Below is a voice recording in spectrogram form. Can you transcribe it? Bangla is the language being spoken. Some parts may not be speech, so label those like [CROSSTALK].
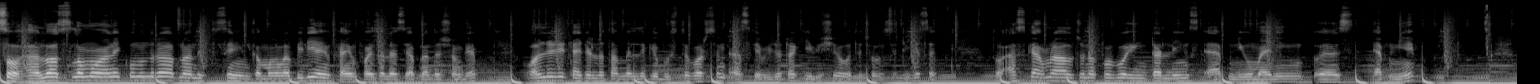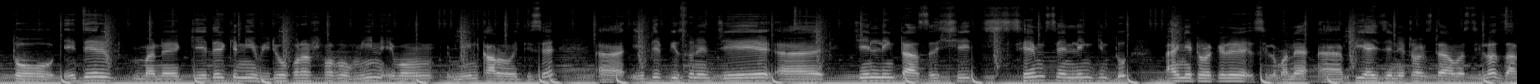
সো হ্যালো আসসালামু আলাইকুম বন্ধুরা। আপনারা দেখতেছেন ইনকাম বাংলা ভিডিও আমি ফাইম ফয়সাল আছি আপনাদের সঙ্গে। অলরেডি টাইটেল ও থাম্বনেল দেখে বুঝতে পারছেন আজকে ভিডিওটা কী বিষয়ে হতে চলেছে, ঠিক আছে? তো আজকে আমরা আলোচনা করব Interlinks app new mining app নিয়ে। তো এদের মানে এদেরকে নিয়ে ভিডিও করার সর্বমেন এবং মেন কারণ হইতেছে এদের পিছনে যে চেন লিঙ্কটা আছে, সেই সেম চেন লিঙ্ক কিন্তু পাই নেটওয়ার্কের ছিল মানে পিআই যে নেটওয়ার্কটা আমরা ছিল, যা-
